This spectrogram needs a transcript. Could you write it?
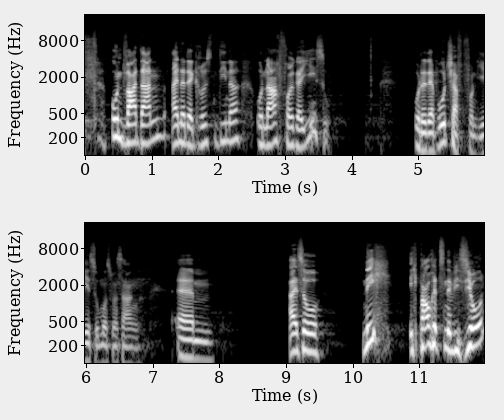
und war dann einer der größten Diener und Nachfolger Jesu. Oder der Botschaft von Jesu, muss man sagen. Ähm, also nicht, ich brauche jetzt eine Vision,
